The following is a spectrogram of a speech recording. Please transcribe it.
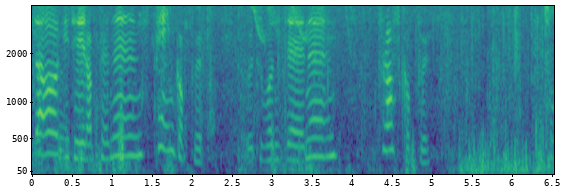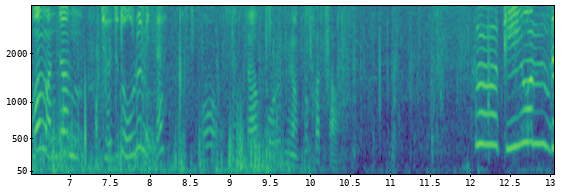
저기 제일 앞에는 스페인 커플. 그리고 두 번째는 프랑스 커플. 저건 완전 제주도 오름인데? 어, 진짜 얼음이랑 똑같다. 후, 비 온다.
